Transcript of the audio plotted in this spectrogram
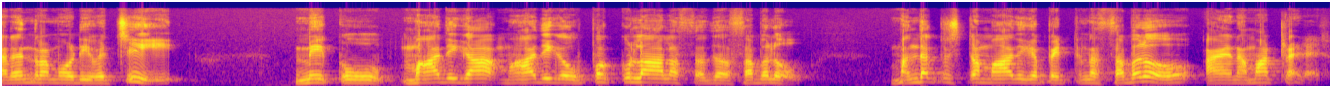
నరేంద్ర మోడీ వచ్చి మీకు మాదిగ మాదిగ ఉపకులాల సద సభలో మందకృష్ణ మాదిగ పెట్టిన సభలో ఆయన మాట్లాడారు.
